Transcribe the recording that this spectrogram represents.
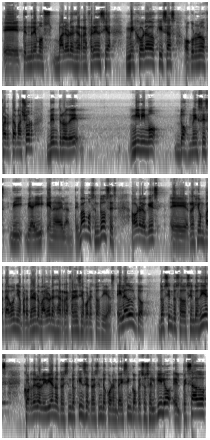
eh, tendremos valores de referencia mejorados quizás o con una oferta mayor dentro de mínimo dos meses de, ahí en adelante. Vamos entonces ahora a lo que es eh, región Patagonia para tener valores de referencia por estos días. El adulto 200 a 210, cordero liviano 315 a 345 pesos el kilo, el pesado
